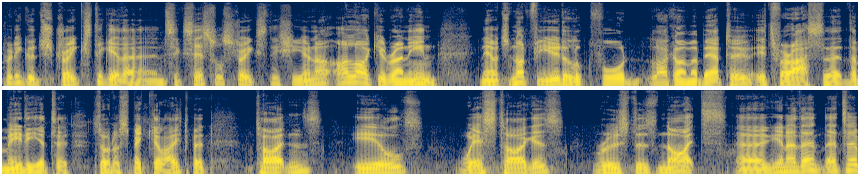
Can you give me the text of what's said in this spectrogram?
pretty good streaks together and successful streaks this year, and I, I like your run in. Now, it's not for you to look forward like I'm about to. It's for us, the, the media, to sort of speculate. But Titans, Eels, West Tigers, Roosters, Knights, uh, you know, that that's a,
